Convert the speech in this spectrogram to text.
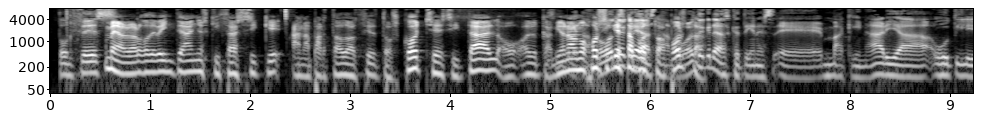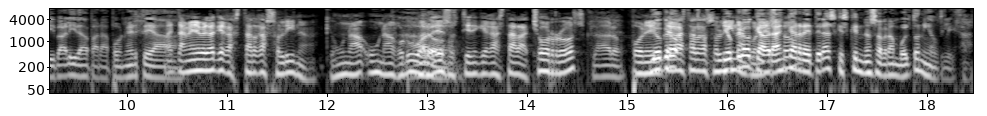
Entonces, Hombre, a lo largo de 20 años quizás sí que han apartado a ciertos coches y tal, o el camión a lo mejor sí que está creas- puesto a posta. te creas que tienes eh, maquinaria útil y válida para ponerte a... También es verdad que gastar gasolina, que una, una grúa Claro. de esos tiene que gastar a chorros. Claro. Ponerte yo creo, a gastar gasolina yo creo que habrán carreteras que es que no se habrán vuelto ni a utilizar.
